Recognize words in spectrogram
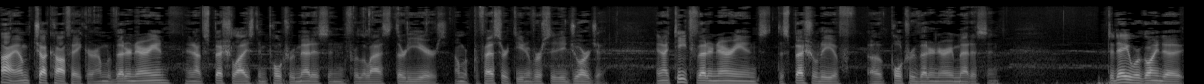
Hi, I'm Chuck Hofacre. I'm a veterinarian and I've specialized in poultry medicine for the last 30 years. I'm a professor at the University of Georgia and I teach veterinarians the specialty of, of poultry veterinary medicine. Today we're going to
